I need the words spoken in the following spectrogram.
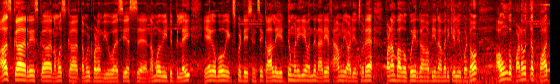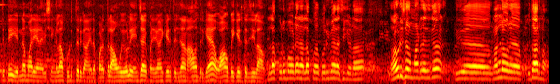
ஆஸ்கார் ரேஸ்கார் நமஸ்கார் தமிழ் படம் வியூவர்ஸ் எஸ் நம்ம வீட்டு பிள்ளை ஏகபோக எக்ஸ்பெக்டேஷன்ஸு காலைல எட்டு மணிக்கே வந்து நிறைய ஃபேமிலி ஆடியன்ஸோட படம் பார்க்க போயிருக்காங்க அப்படின்ற மாதிரி கேள்விப்பட்டோம். அவங்க படத்தை பார்த்துட்டு என்ன மாதிரியான விஷயங்கள்லாம் கொடுத்துருக்காங்க இந்த படத்தில்? அவங்க எவ்வளோ என்ஜாய் பண்ணியிருக்காங்க கேட்டு தெரிஞ்சா நான் வந்திருக்கேன். வாங்க போய் கேட்டு தெரிஞ்சுக்கலாம். நல்லா குடும்பத்தோட நல்லா பொறுமையாக ரசிக்கணும். ரவுடிசம் பண்ணுறதுக்கு இது நல்ல ஒரு உதாரணம்.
